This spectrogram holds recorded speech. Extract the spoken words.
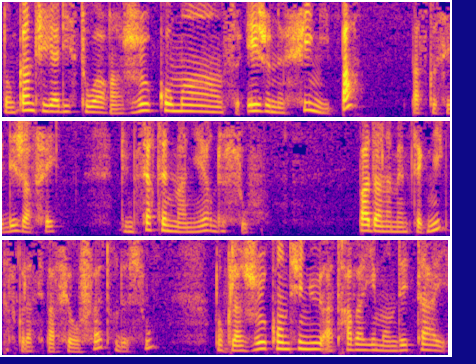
Donc quand il y a l'histoire, je commence et je ne finis pas, parce que c'est déjà fait, d'une certaine manière dessous. Pas dans la même technique, parce que là c'est pas fait au feutre dessous. Donc là je continue à travailler mon détail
